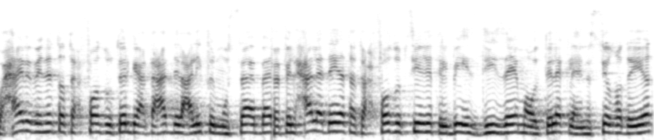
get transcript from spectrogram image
وحابب إن أنت تحفظه وترجع تعدل عليه في المستقبل ففي الحالة ديت هتحفظه بصيغة ال PSD زي ما قلت لك لأن الصيغة ديت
